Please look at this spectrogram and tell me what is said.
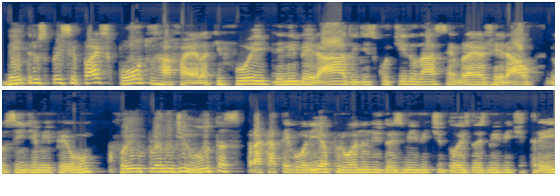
Dentre os principais pontos, Rafaela, que foi deliberado e discutido na Assembleia Geral do SINDMPU, foi o plano de lutas para a categoria para o ano de 2022-2023.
